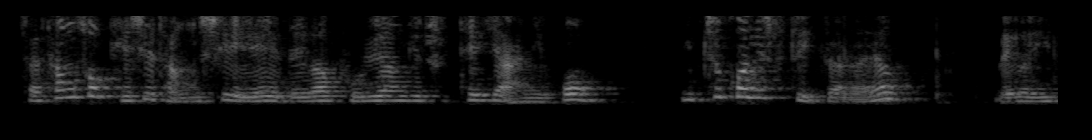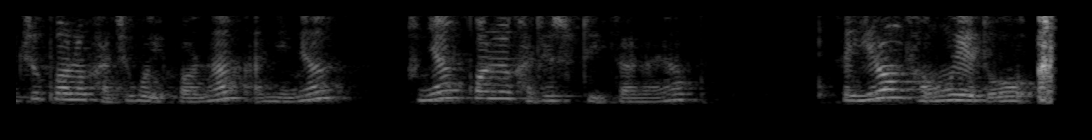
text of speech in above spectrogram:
자, 상속 개시 당시에 내가 보유한 게 주택이 아니고 입주권일 수도 있잖아요. 내가 입주권을 가지고 있거나 아니면 분양권을 가질 수도 있잖아요. 자, 이런 경우에도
